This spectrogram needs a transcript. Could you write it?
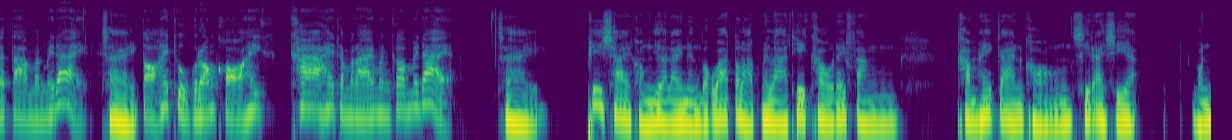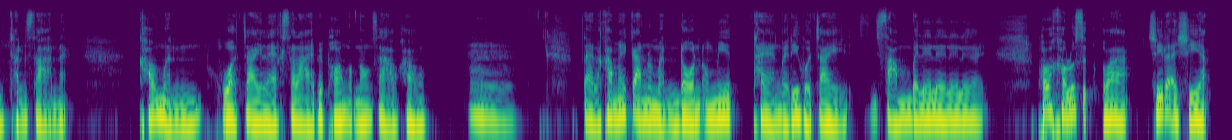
ก็ตามมันไม่ได้ ใช่ ต่อให้ถูกร้องขอให้ฆ่าให้ทำร้ายมันก็ไม่ได้อะใช่อพี่ชายของเหยื่อรายหนึ่ง บอกว่าตลอดเวลาที่เขาได้ฟังคำให้การของชิดไอชิอะบนชั้นศาลน่ะ เขาเหมือนหัวใจแหลกสลายไปพร้อมกับน้องสาวเขาอืมแต่ละคำให้การมันเหมือนโดนเอามีดแทงไปที่หัวใจซ้ำไปเรื่อยๆเรื่อยๆเพราะว่าเขารู้สึกว่าชิดไอชิอะ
